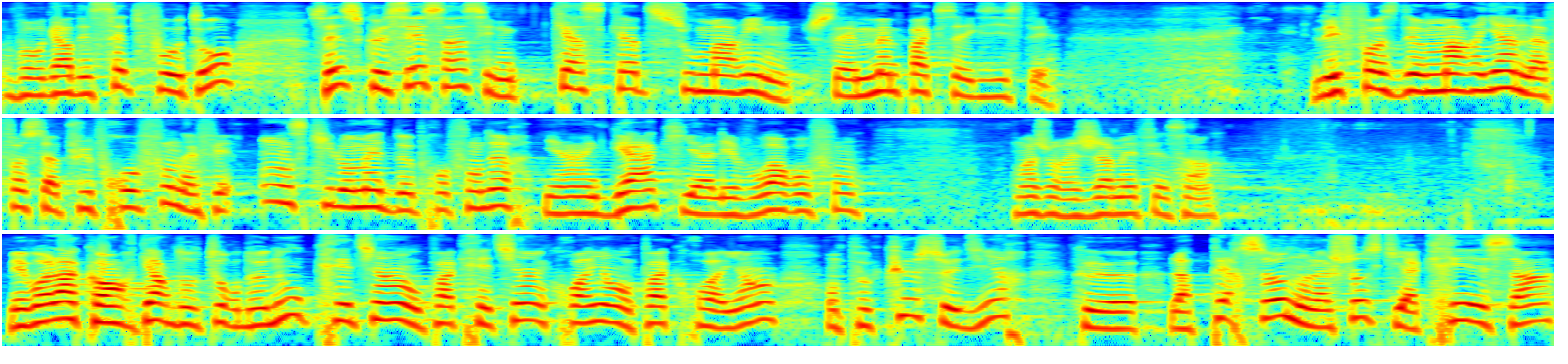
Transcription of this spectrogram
vous regardez cette photo, vous savez ce que c'est ça? C'est une cascade sous-marine. Je ne savais même pas que ça existait. Les fosses de Marianne, la fosse la plus profonde, elle fait 11 km de profondeur. Il y a un gars qui allait voir au fond. Moi, j'aurais jamais fait ça. Mais voilà, quand on regarde autour de nous, chrétiens ou pas chrétiens, croyants ou pas croyants, on peut que se dire que la personne ou la chose qui a créé ça,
